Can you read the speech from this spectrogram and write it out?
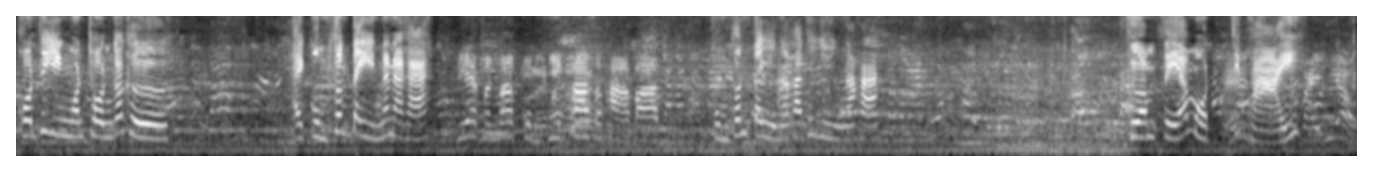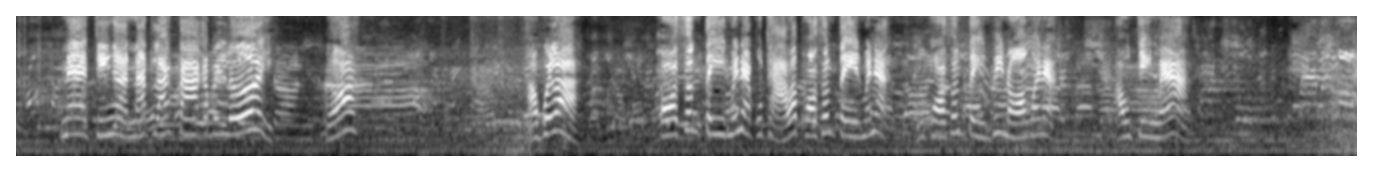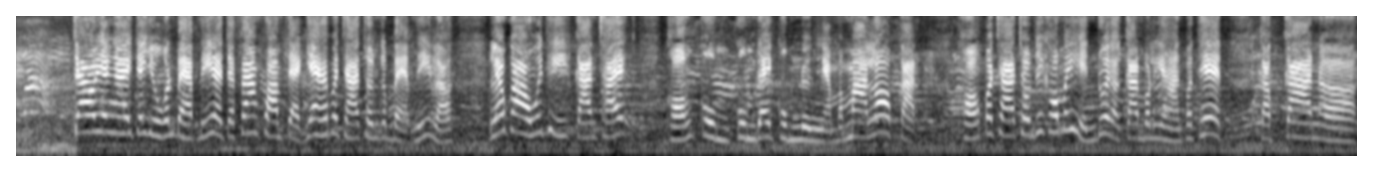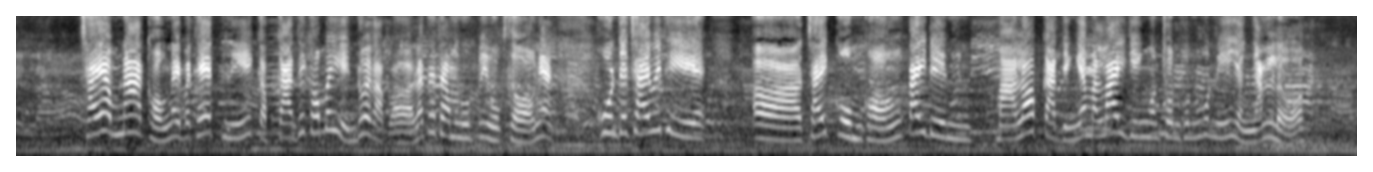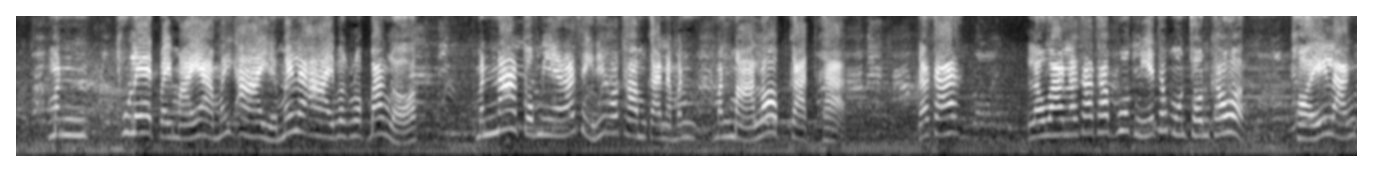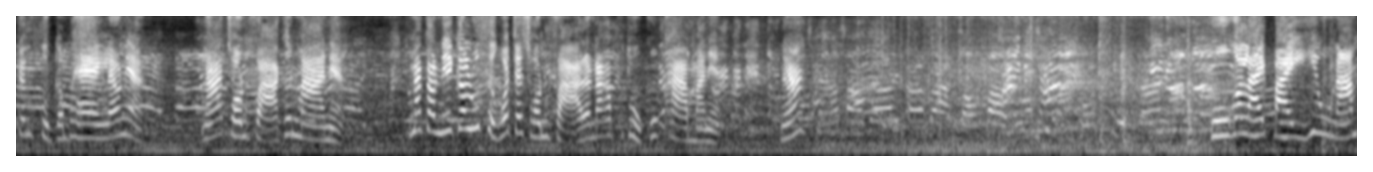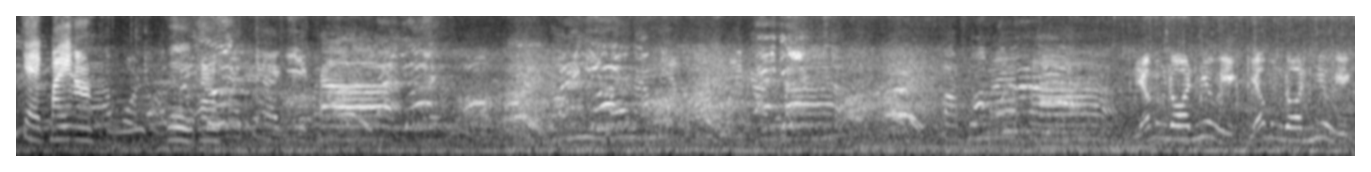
คนที่ยิงมวลชนก็คือ ไอ้กลุ่มส้นตีนนั่นนะคะ เรียกมันว่ากลุ่มที่ฆ่าสถาบันกลุ่มส้นตีนนะคะที่ยิงนะคะเสื่อมเสียหมดชิบหาย ไปเที่ยวแน่จริงอะ นัดล้างตากันไปเลยเนาะเอาไปล่ะ พอส้นตีนไหมเนี่ยกูถามว่าพอส้นตีนไหมเนี่ยมึงพอส้นตีนพี่น้องไหมเนี่ย เอาจริงไหมอะจะเอายังไงจะอยู่กันแบบนี้จะสร้างความแตกแยกให้ประชาชนกันแบบนี้เหรอแล้วก็เอาวิธีการใช้ ของกลุ่มกลุ่มใดกลุ่มหนึ่งเนี่ยมามารอบกัดของประชาชนที่เขาไม่เห็นด้วยกับการบริหารประเทศ กับการใช้อำนาจของในประเทศนี้ กับการที่เขาไม่เห็นด้วยกับรัฐธรรมนูญปี 62 เนี่ยคุณจะใช้วิธีใช้กลุ่มของใต้ดินมารอบกัดอย่างเงี้ยมาไล่ยิงมวลชนคนคนนี้อย่างนั้นเหรอ มันทุเรศไปไหมอะไม่อายหรือไม่ละอายบ้างบ้างเหรอ มันหน้าตัวเมียนะสิ่งที่เขาทำกันอะมันมันหมารอบกัดค่ะนะคะ ระวังนะคะ ถ้าพวกนี้ถ้ามวลชนเขาถอยหลังจนสุดกำแพงแล้วเนี่ย นะชนฝาขึ้นมาเนี่ยณตอนนี้ก็รู้สึกว่าจะชนฝาแล้วนะคะถูกคุกคามมาเนี่ยนะกูก็ไล่ไปหิ้วน้ำแจกไปอะเอออะ แจกอีกค่ะเราไม่มีท่อน้ำเลี้ยงให้กันค่ะขอบคุณมากค่ะ เดี๋ยวมึงโดนหิ้วอีก เดี๋ยวมึงโดนหิ้วอีก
